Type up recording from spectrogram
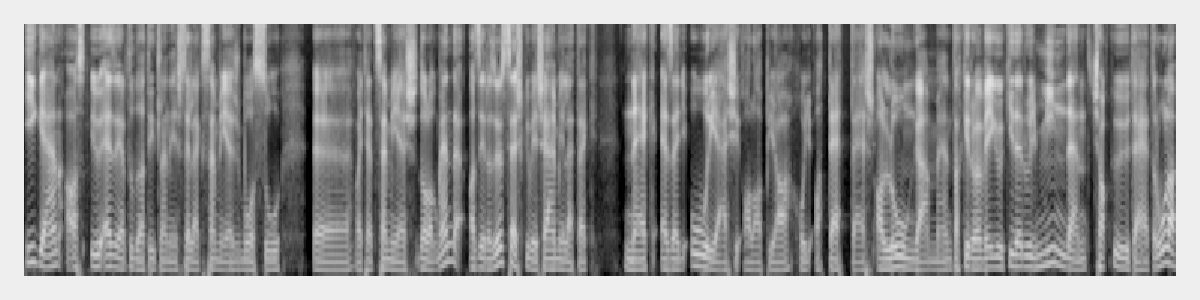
igen, az, ő ezért tudatitlan és tényleg személyes bosszú, ö, vagy hát személyes dolog ment, de azért az összeesküvés elméletek nek ez egy óriási alapja, hogy a tettes, a lóngán ment, akiről végül kiderül, hogy mindent csak ő tehet róla,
